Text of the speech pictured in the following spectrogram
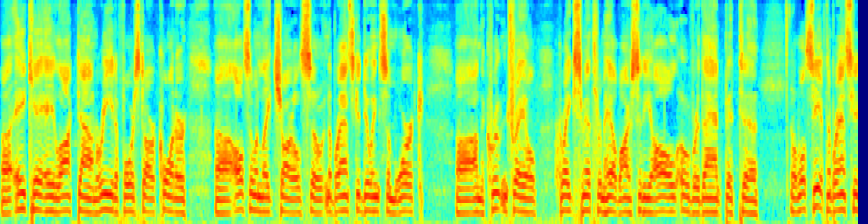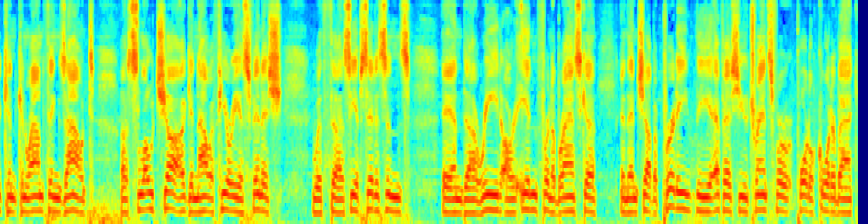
Curly, aka Lockdown Reed, a four star corner, also in Lake Charles. So, Nebraska doing some work on the Cruton Trail. Greg Smith from Hail Varsity all over that. But uh, we'll see if Nebraska can, can round things out. A slow chug and now a furious finish with uh, see if Citizens and uh, Reed are in for Nebraska. And then Chubba Purdy, the FSU transfer portal quarterback,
